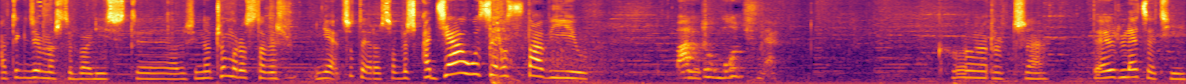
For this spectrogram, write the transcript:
A ty gdzie masz te balisty? Aleś- No czemu rozstawiasz? Nie, co ty rozstawiasz? A działo se rozstawił! Bardzo mocne. Kurczę. To ja już lecę ci.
